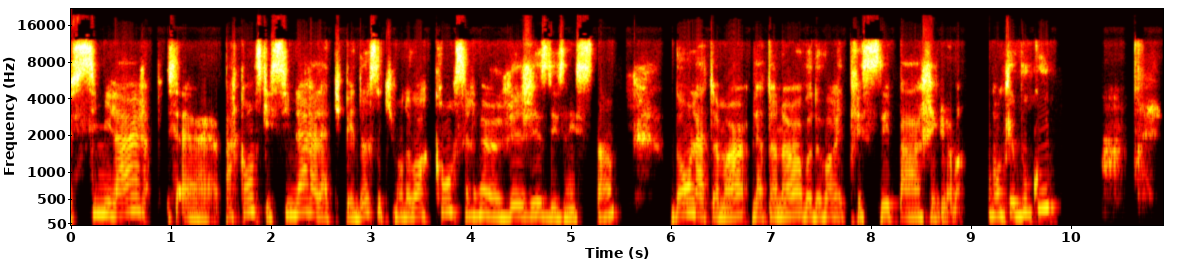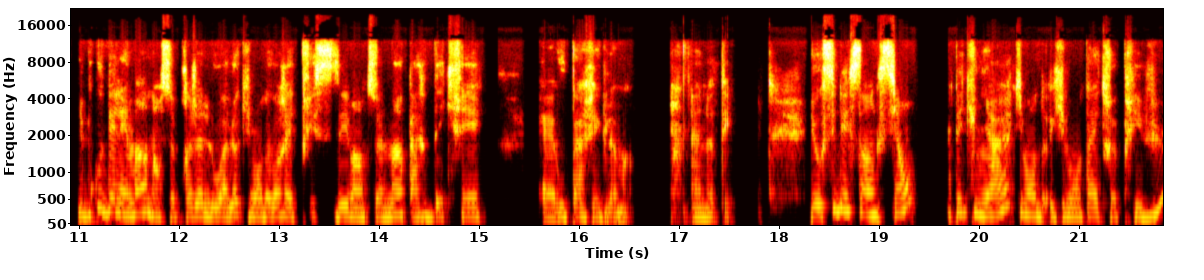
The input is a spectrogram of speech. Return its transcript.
similaire, par contre, ce qui est similaire à la PIPEDA, c'est qu'ils vont devoir conserver un registre des incidents dont la teneur, la teneur va devoir être précisée par règlement. Donc, il y a beaucoup, il y a beaucoup d'éléments dans ce projet de loi-là qui vont devoir être précisés éventuellement par décret euh, ou par règlement à noter. Il y a aussi des sanctions pécuniaires qui vont, qui vont être prévues,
